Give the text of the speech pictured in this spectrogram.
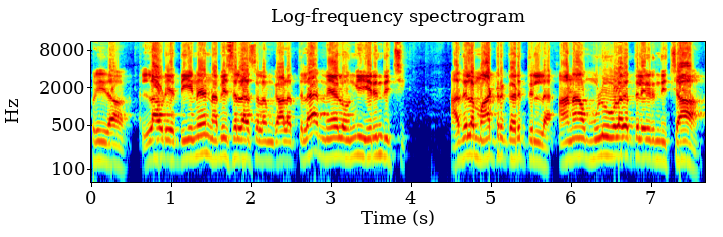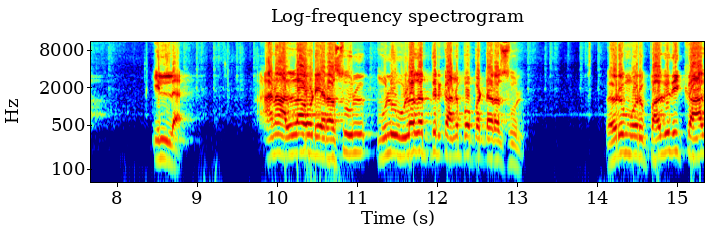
புரியுதா? அல்லாவுடைய தீனு நபிசுல்லாசலம் காலத்தில் மேலோங்கி இருந்துச்சு. அதில் மாற்று கருத்து இல்லை. ஆனால் முழு உலகத்தில் இருந்துச்சா? இல்லை. ஆனால் அல்லாவுடைய ரசூல் முழு உலகத்திற்கு அனுப்பப்பட்ட ரசூல். வெறும் ஒரு பகுதிக்காக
